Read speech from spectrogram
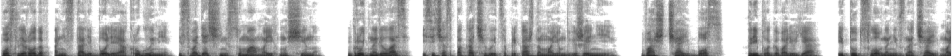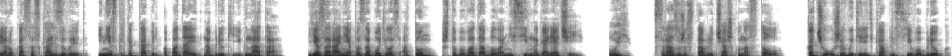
После родов они стали более округлыми и сводящими с ума моих мужчин. Грудь налилась и сейчас покачивается при каждом моем движении. «Ваш чай, босс!» – хрипло говорю я, и тут, словно невзначай, моя рука соскальзывает и несколько капель попадает на брюки Игната. Я заранее позаботилась о том, чтобы вода была не сильно горячей. Ой, сразу же ставлю чашку на стол. Хочу уже вытереть капли с его брюк.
